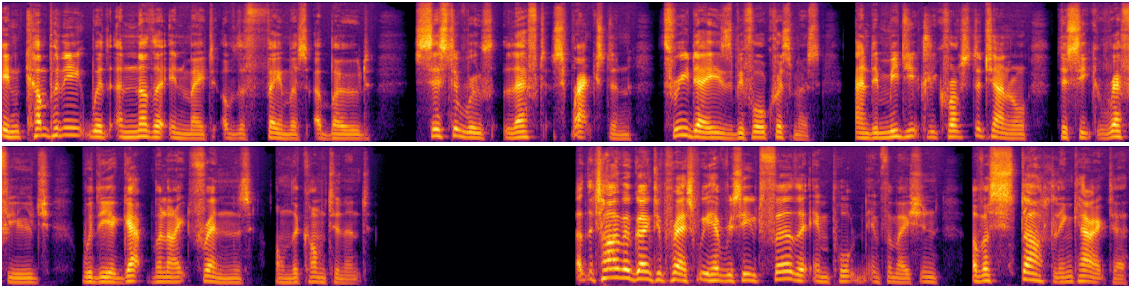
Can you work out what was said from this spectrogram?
In company with another inmate of the famous abode, Sister Ruth left Spraxton three days before Christmas and immediately crossed the Channel to seek refuge with the Agapemonite friends on the continent. At the time of going to press, we have received further important information of a startling character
